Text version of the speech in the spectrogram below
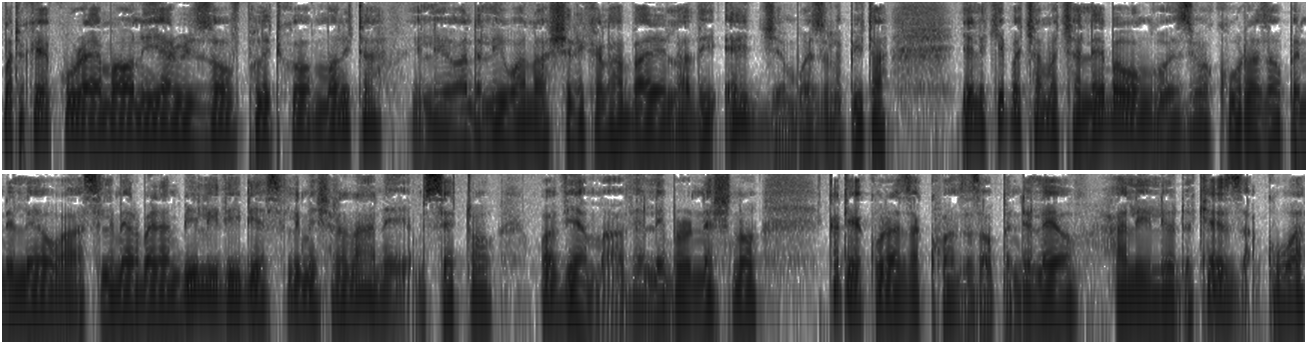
Matokeo ya kura ya maoni ya Resolve Political Monitor iliyoandaliwa na shirika la habari la The Edge mwezi uliopita yalikipa chama cha Leba uongozi wa kura za upendeleo wa asilimia 42 dhidi ya asilimia 28 ya mseto wa vyama vya Liberal National katika kura za kwanza za upendeleo, hali iliyodokeza kuwa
